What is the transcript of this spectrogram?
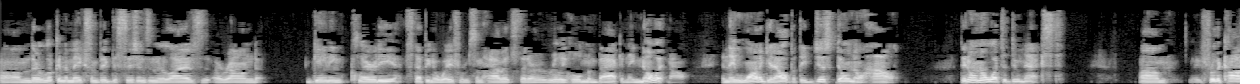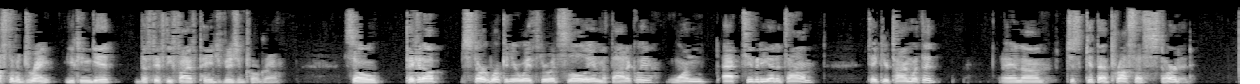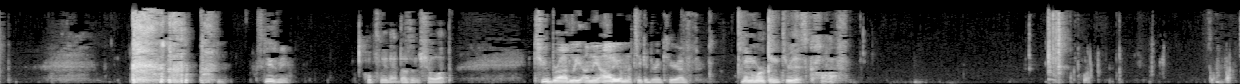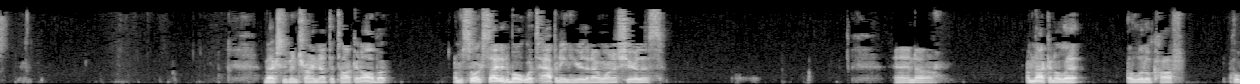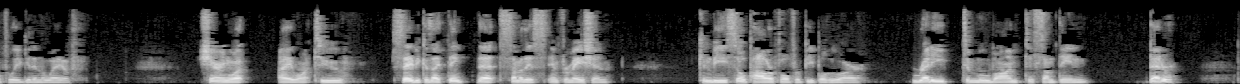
Um, they're looking to make some big decisions in their lives around gaining clarity, stepping away from some habits that are really holding them back, and they know it now. And they want to get out, but they just don't know how. They don't know what to do next. Um, for the cost of a drink, you can get the 55 page vision program. So pick it up, start working your way through it slowly and methodically, one activity at a time. Take your time with it and um, just get that process started. Excuse me. Hopefully that doesn't show up too broadly on the audio. I'm going to take a drink here. I've been working through this cough. I've actually been trying not to talk at all, but I'm so excited about what's happening here that I want to share this. And uh, I'm not going to let a little cough hopefully get in the way of sharing what I want to say because I think that some of this information can be so powerful for people who are ready to move on to something better,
